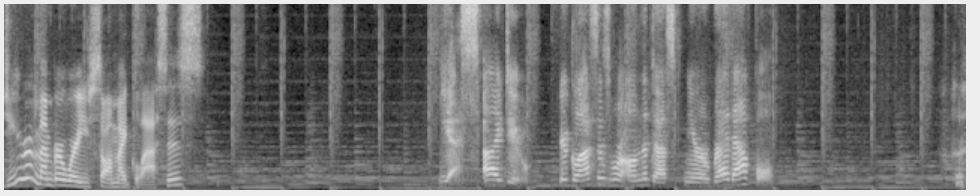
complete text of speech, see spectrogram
Do you remember where you saw my glasses? Yes, I do. Your glasses were on the desk near a red apple.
